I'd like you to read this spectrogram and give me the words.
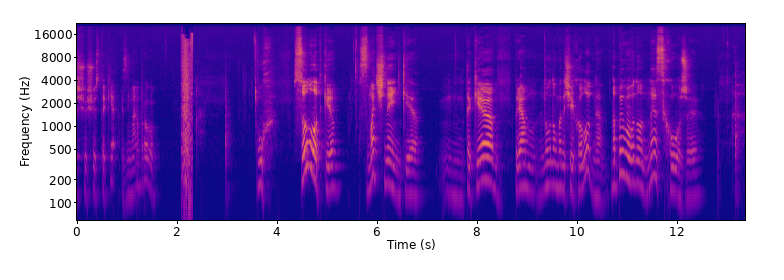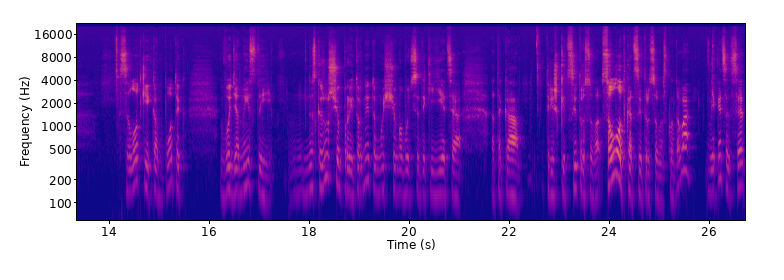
що щось таке. Знімаємо пробу. Ух, солодке, смачненьке. Таке прям, ну воно в мене ще й холодне. На пиво воно не схоже. Солодкий компотик, водянистий. Не скажу, що приторний, тому що, мабуть, все-таки є ця така трішки цитрусова, солодка цитрусова складова, яка це все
